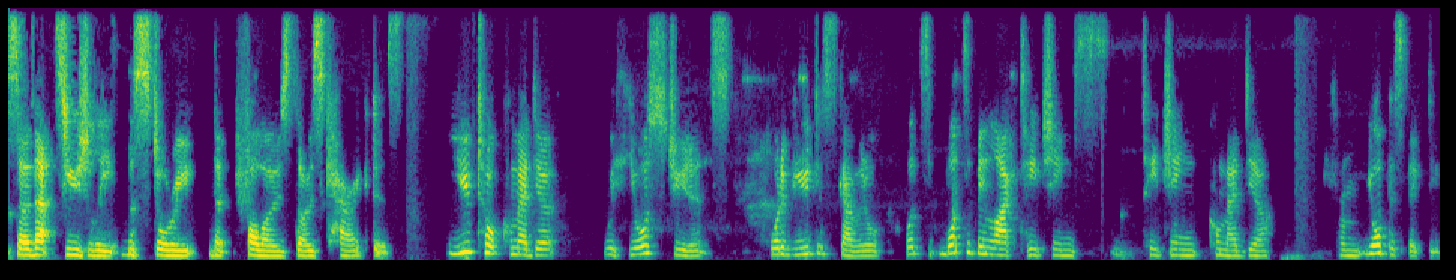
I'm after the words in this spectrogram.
So that's usually the story that follows those characters. You've taught Commedia with your students. What have you discovered, or what's what's it been like teaching teaching Commedia from your perspective?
